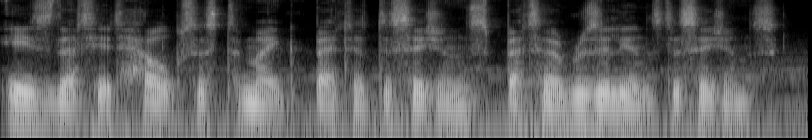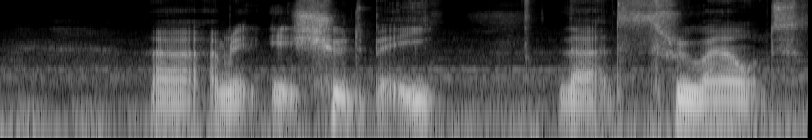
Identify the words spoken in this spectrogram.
is that it helps us to make better decisions, better resilience decisions. Uh, I mean, it, it should be that throughout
